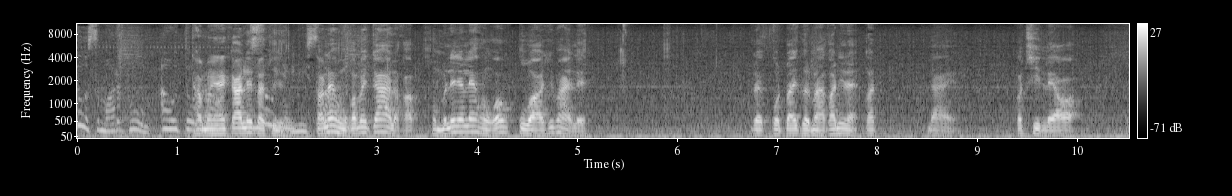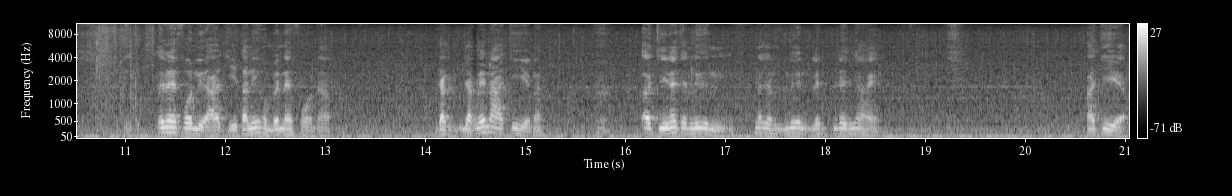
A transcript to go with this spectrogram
สู่สมรภูมิเอาตัวทำยังไงกล้าเล่นแบบถึงสู้ย่างมีตอนแรกผมก็ไม่กล้าหรอกครับ ผมมาเล่นแรกๆผมก็กลัวที่ไหนเลยแต่กดไปกดมาก็นี่แหละก็ได้ ก็ชินแล้วอะเล่นในโฟนหรืออาร์จีตอนนี้ผมเล่นในโฟนครับ อยากอยากเล่นอาร์จีอยู่นะอาร์จีน่าจะลื่น น่าจะลื่นเล่นเล่นง่ายอาร์จีอะ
